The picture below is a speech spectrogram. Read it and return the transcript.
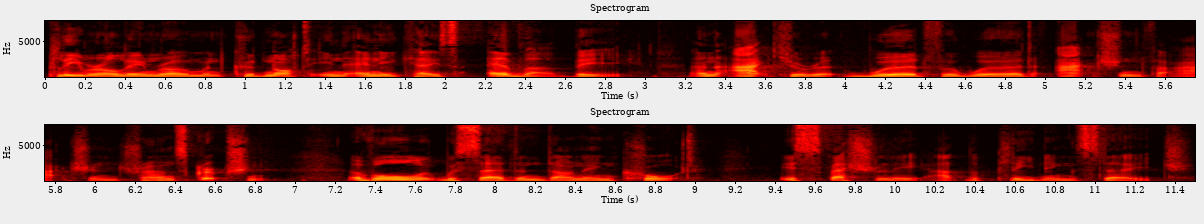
plea roll enrolment could not, in any case, ever be an accurate word for word, action for action transcription of all that was said and done in court, especially at the pleading stage.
